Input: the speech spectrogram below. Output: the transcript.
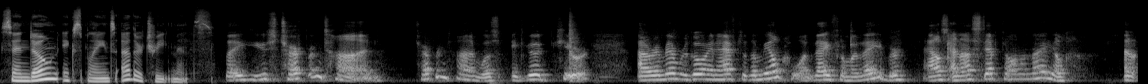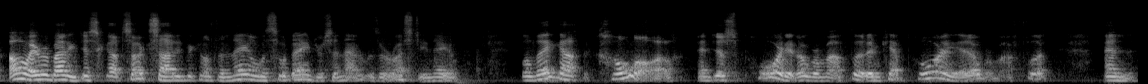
Sendone explains other treatments. They used turpentine. Turpentine was a good cure. I remember going after the milk one day from a neighbor house, and I stepped on a nail. And oh, everybody just got so excited because the nail was so dangerous, and that was a rusty nail. Well, they got the coal oil and just poured it over my foot and kept pouring it over my foot, and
